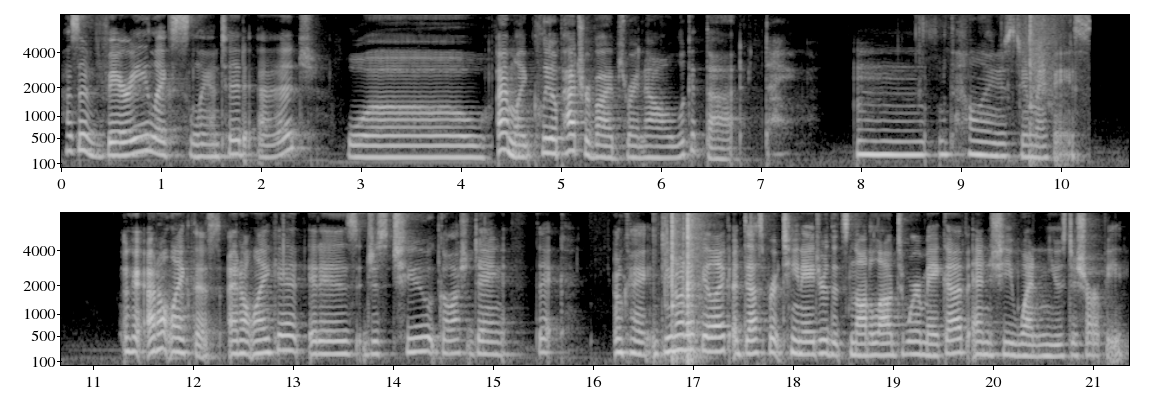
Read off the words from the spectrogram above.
Has a very like slanted edge. Whoa. I'm like Cleopatra vibes right now. Look at that. Dang. Mm, what the hell did I just do my face? Okay, I don't like this. I don't like it. It is just too gosh dang thick. Okay, do you know what I feel like? A desperate teenager that's not allowed to wear makeup and she went and used a Sharpie.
